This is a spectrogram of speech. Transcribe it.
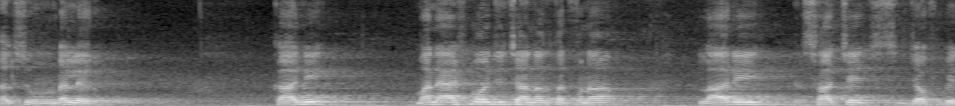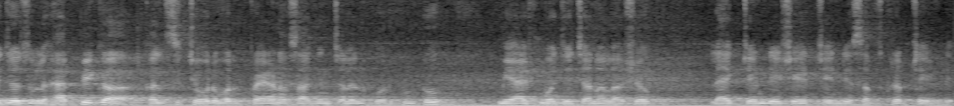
కలిసి ఉండలేరు. కానీ మన యాష్మోజీ ఛానల్ తరఫున లారీ సాచేజ్ జఫ్ బెజోజులు హ్యాపీగా కలిసి చివరి వరకు ప్రయాణం సాగించాలని కోరుకుంటూ మీ యాష్మోజీ ఛానల్ అశోక్. లైక్ చేయండి షేర్ చేయండి సబ్స్క్రైబ్ చేయండి.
